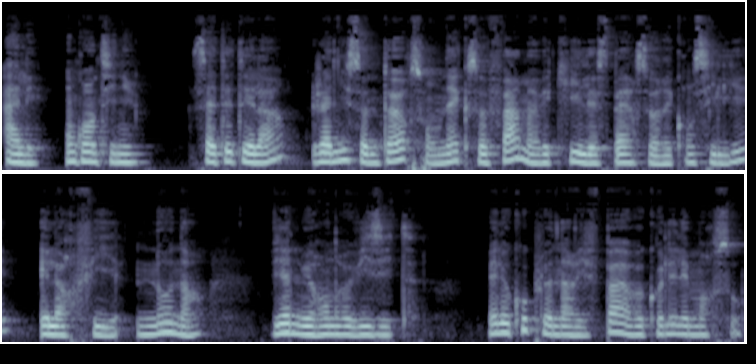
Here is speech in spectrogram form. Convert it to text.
Allez, on continue. Cet été-là, Janice Hunter, son ex-femme avec qui il espère se réconcilier, et leur fille Nona viennent lui rendre visite. Mais le couple n'arrive pas à recoller les morceaux.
